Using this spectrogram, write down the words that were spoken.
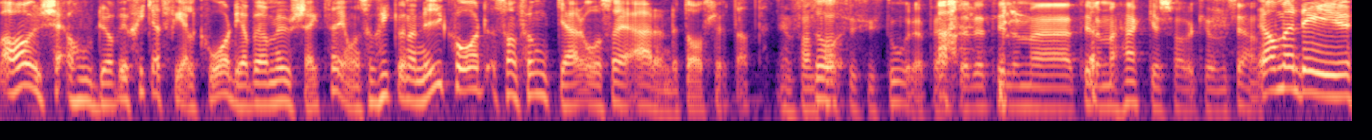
ja, ursäkta, oh, du har vi skickat fel kod. Jag ber om ursäkt, säger hon. Så skickar hon en ny kod som funkar och så är ärendet avslutat. En Så, fantastisk historia Peter. Det är till, och med, till och med hackers har kundtjänst. ja, men det är ju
